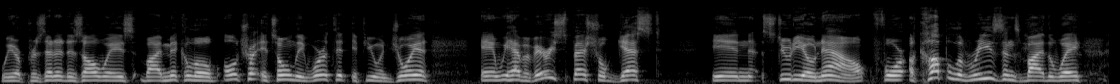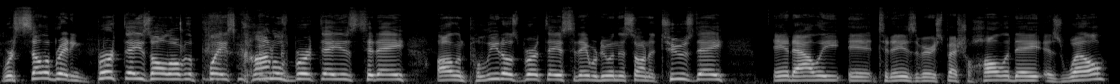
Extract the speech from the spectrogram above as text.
We are presented, as always, by Michelob Ultra. It's only worth it if you enjoy it. And we have a very special guest in studio now for a couple of reasons, by the way. We're celebrating birthdays all over the place. Conall's birthday is today. Alan Pulido's birthday is today. We're doing this on a Tuesday. And Aly, it, today is a very special holiday as well.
